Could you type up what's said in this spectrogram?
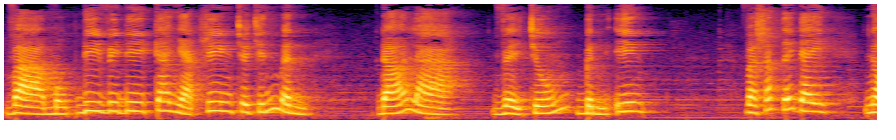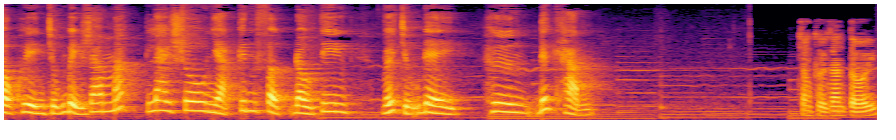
và một DVD ca nhạc riêng cho chính mình, đó là Về chốn bình yên. Và sắp tới đây, Ngọc Huyền chuẩn bị ra mắt live show nhạc kinh Phật đầu tiên với chủ đề Hương Đức Hạnh. Trong thời gian tới,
